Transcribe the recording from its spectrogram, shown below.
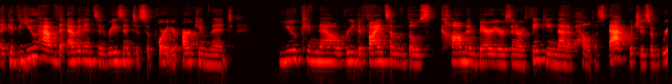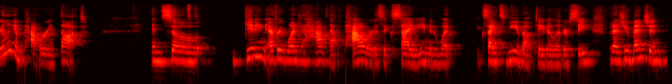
Like if you mm-hmm. have the evidence and reason to support your argument, you can now redefine some of those common barriers in our thinking that have held us back, which is a really empowering thought. And so getting everyone to have that power is exciting and what excites me about data literacy. But as you mentioned,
